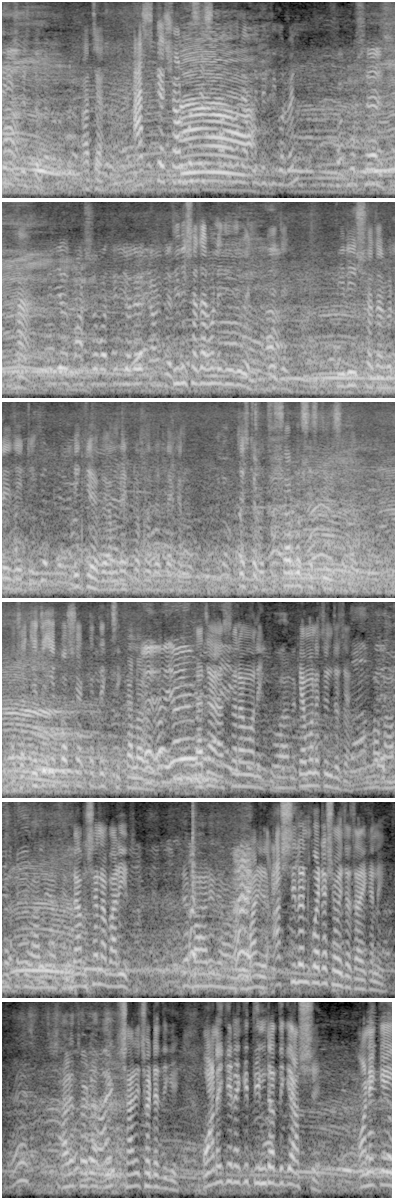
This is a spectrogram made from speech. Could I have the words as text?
তিরিশ বেচত আচ্ছা আজকে সর্বশেষ আপনি বিক্রি করবেন? সর্বশেষ হ্যাঁ। তিরিশ হাজার হলে দিয়ে দিবেন এই যে তিরিশ হাজার হলে যেটি বিক্রি হবে আমরা একটু আপনাদের দেখানোর চেষ্টা করছি। সর্বশেষ তিরিশ হাজার। আচ্ছা এই যে এর পাশে একটা দেখছি কালার চাচা আসসালামু আলাইকুম। কেমন আছেন চাচা? ব্যবসা না বাড়ির? বাড়ির আসছিলেন কয়টার সময় চাচা এখানে? সাড়ে ছয়টার দিকে। সাড়ে ছয়টার দিকে। অনেকে নাকি তিনটার দিকে আসছে। অনেকেই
